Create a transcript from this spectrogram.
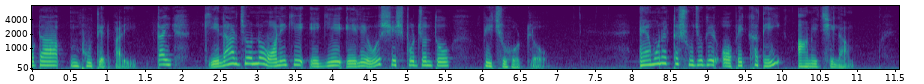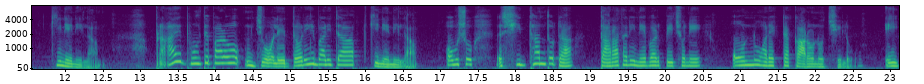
ওটা ভূতের বাড়ি, তাই কেনার জন্য অনেকে এগিয়ে এলেও শেষ পর্যন্ত পিছু হটল। এমন একটা সুযোগের অপেক্ষাতেই আমি ছিলাম, কিনে নিলাম। প্রায় বলতে পারো জলের দরেই বাড়িটা কিনে নিলাম। অবশ্য সিদ্ধান্তটা তাড়াতাড়ি নেবার পেছনে অন্য আরেকটা কারণও ছিল। এই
